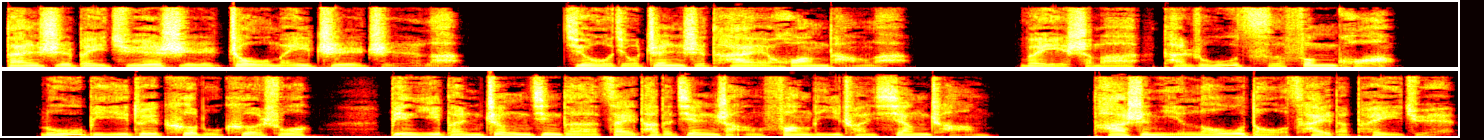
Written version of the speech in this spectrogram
但是被爵士皱眉制止了。舅舅真是太荒唐了！为什么他如此疯狂？卢比对克鲁克说，并一本正经的在他的肩上放了一串香肠。他是你楼斗菜的配角。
